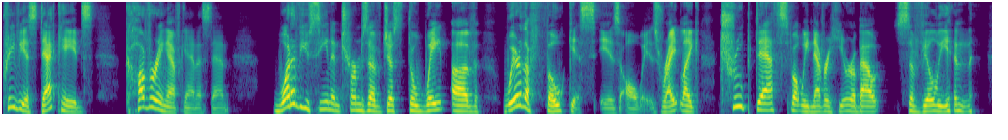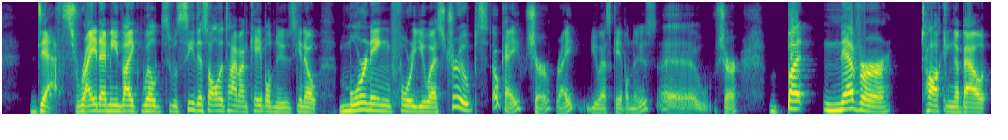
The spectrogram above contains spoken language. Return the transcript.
previous decades covering Afghanistan? What have you seen in terms of just the weight of where the focus is always, right? Like troop deaths, but we never hear about civilian deaths, right? I mean, like we'll we'll see this all the time on cable news. You know, mourning for U.S. troops. Okay, sure, right? U.S. cable news, uh, sure, but never talking about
